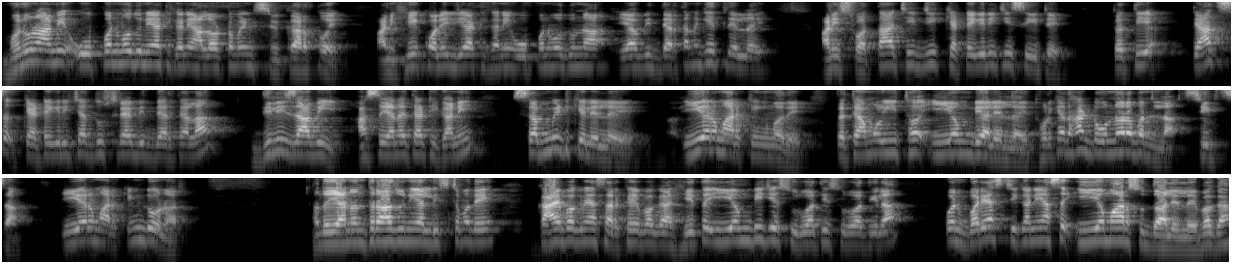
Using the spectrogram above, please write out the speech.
म्हणून आम्ही ओपन मधून या ठिकाणी अलॉटमेंट स्वीकारतोय. आणि हे कॉलेज या ठिकाणी ओपन मधून या विद्यार्थ्यांना घेतलेलं आहे. आणि स्वतःची जी कॅटेगरीची सीट आहे तर ती त्याच कॅटेगरीच्या दुसऱ्या विद्यार्थ्याला दिली जावी असं याने त्या ठिकाणी सबमिट केलेलं आहे इयर मार्किंगमध्ये. तर त्यामुळे इथं ईएमडी आलेलं आहे. थोडक्यात हा डोनर बनला सीटचा इयर मार्किंग डोनर आता यानंतर अजून या लिस्टमध्ये काय बघण्यासारखं आहे बघा. हे तर ईएमडी चे सुरुवाती सुरुवातीला पण बऱ्याच ठिकाणी असं ईएमआर सुद्धा आलेलं आहे बघा.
